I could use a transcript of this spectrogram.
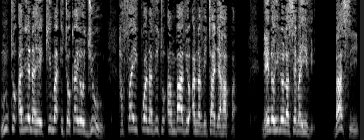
mtu aliye na hekima itokayo juu hafai kuwa na vitu ambavyo anavitaja hapa. Neno hilo lasema hivi basi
